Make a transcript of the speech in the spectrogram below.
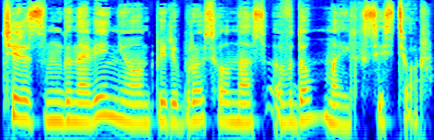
Через мгновение он перебросил нас в дом моих сестер.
